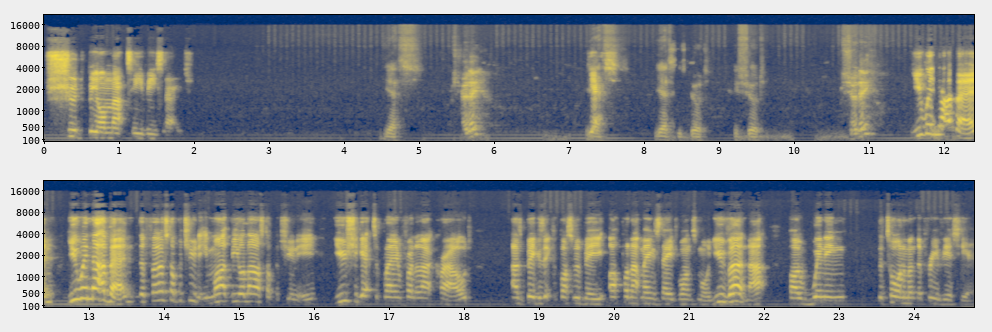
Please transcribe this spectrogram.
should be on that TV stage. Yes. should he? Yes. Yes, he should. He should. Should he? You win that event, you win that event, the first opportunity might be your last opportunity. You should get to play in front of that crowd as big as it could possibly be up on that main stage once more. You've earned that by winning the tournament the previous year.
